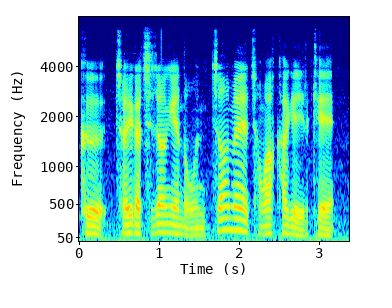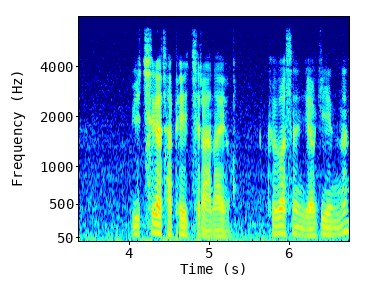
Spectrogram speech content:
그 저희가 지정해 놓은 점에 정확하게 이렇게 위치가 잡혀 있질 않아요. 그것은 여기 있는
